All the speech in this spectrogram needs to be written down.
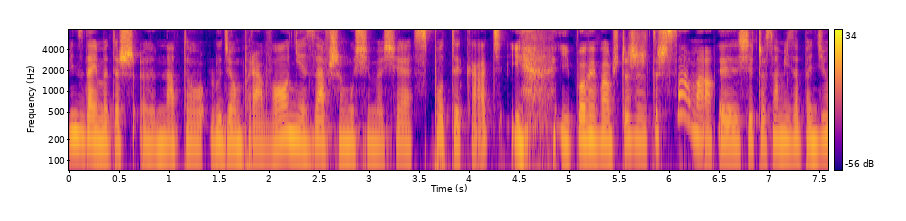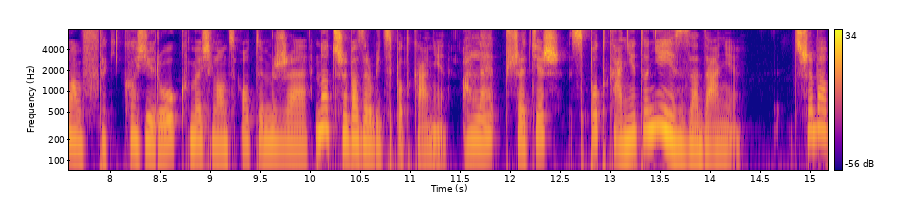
Więc dajmy też y, na to ludziom prawo. Nie zawsze musimy się spotykać i, i powiem Wam szczerze, że też sama y, się czasami zapędziłam w taki kozi róg, myśląc o tym, że no trzeba zrobić spotkanie. Ale przecież spotkanie to nie jest zadanie. Trzeba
